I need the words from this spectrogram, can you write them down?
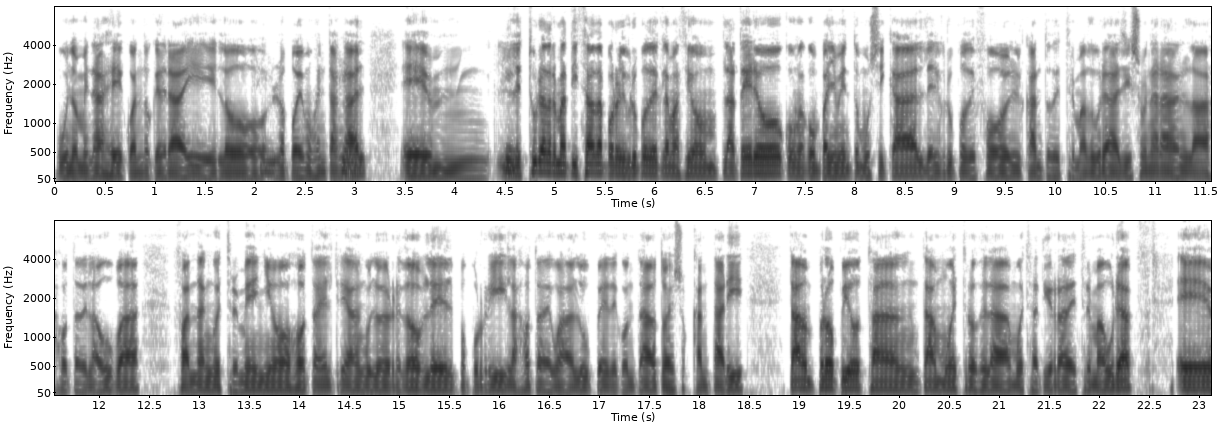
un homenaje, cuando queráis lo, Sí. lo podemos entangar. Eh, Lectura dramatizada por el grupo de declamación Platero, con acompañamiento musical del grupo de folk Cantos de Extremadura. Allí sonarán la Jota de la Uva, Fandango Extremeño, Jota del Triángulo, el Redoble, el Popurrí, la Jota de Guadalupe, de Contado, todos esos cantaris tan propios, tan, tan muestros de la nuestra tierra de Extremadura. Eh,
